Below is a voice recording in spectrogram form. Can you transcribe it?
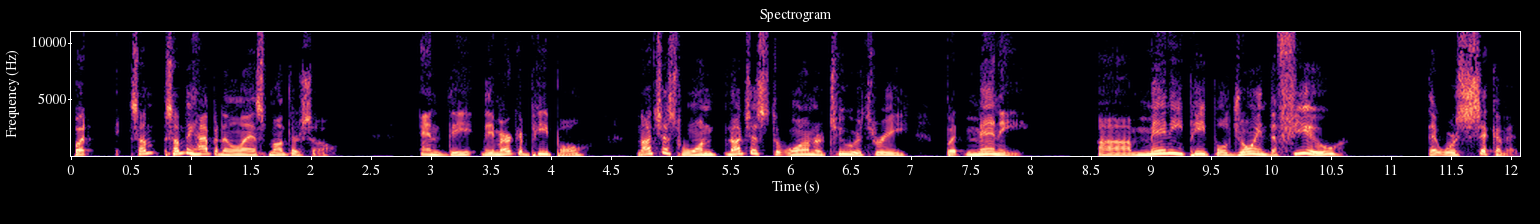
But some, something happened in the last month or so. And the, the American people, not just one, not just one or two or three, but many, uh, many people joined the few that were sick of it.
